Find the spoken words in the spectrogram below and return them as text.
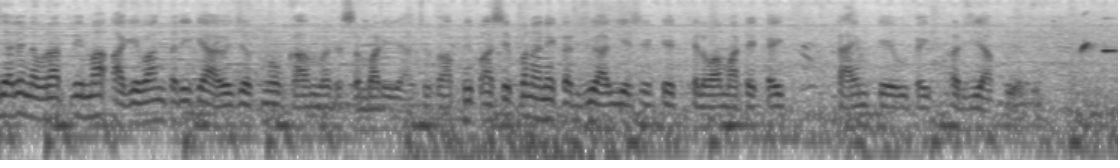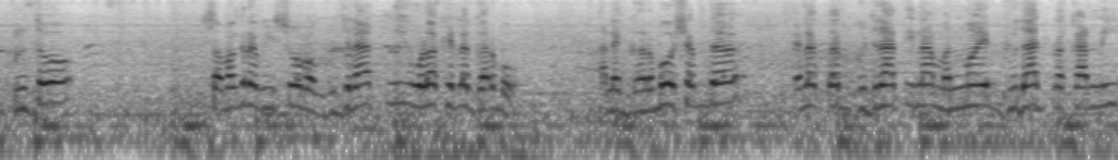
જ્યારે નવરાત્રિમાં આગેવાન તરીકે આયોજકનું કામ સંભાળી રહ્યા છો તો આપની પાસે પણ અનેક અરજીઓ આવીએ છે કે ખેલવા માટે કંઈક ટાઈમ કે એવું કંઈક અરજી આપવી હતી? આમ તો સમગ્ર વિશ્વમાં ગુજરાતની ઓળખ એટલે ગરબો. અને ગરબો શબ્દ એટલે તદ ગુજરાતીના મનમાં એક જુદા જ પ્રકારની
